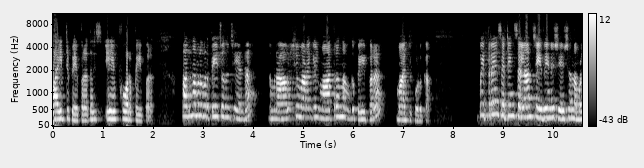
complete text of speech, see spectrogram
വൈറ്റ് പേപ്പർ അതായത് എ ഫോർ പേപ്പർ അപ്പൊ അത് നമ്മൾ പ്രത്യേകിച്ച് ഒന്നും ചെയ്യേണ്ട. നമ്മുടെ ആവശ്യമാണെങ്കിൽ മാത്രം നമുക്ക് പേപ്പർ മാറ്റി കൊടുക്കാം. അപ്പൊ ഇത്രയും സെറ്റിംഗ്സ് എല്ലാം ചെയ്തതിന് ശേഷം നമ്മൾ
